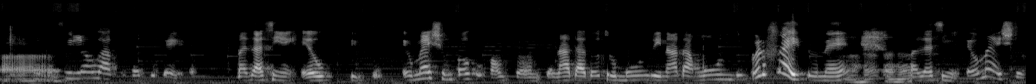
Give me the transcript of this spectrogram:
Ah. Fui logo a correr mas assim, eu, tipo, eu mexo um pouco com front, nada do outro mundo e nada mundo perfeito, né? Mas assim, eu mexo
